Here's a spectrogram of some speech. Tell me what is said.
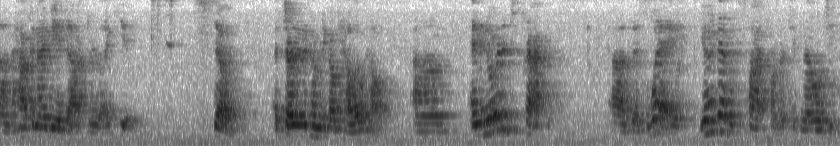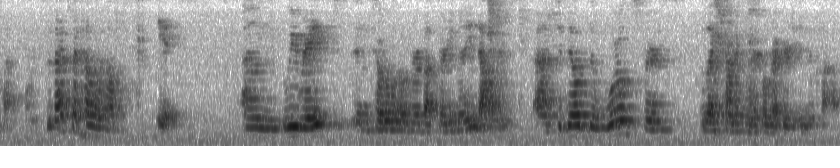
Um, how can I be a doctor like you?" So I started a company called Hello Health, um, and in order to practice uh, this way, you have to have a platform, a technology platform. So that's what Hello Health is. Um, we raised in total over about $30 million uh, to build the world's first electronic medical record in the cloud.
